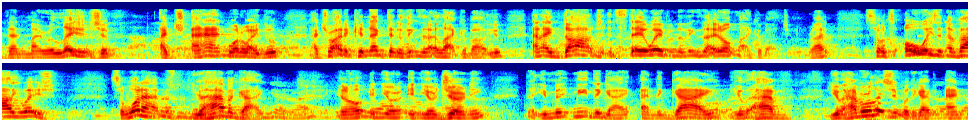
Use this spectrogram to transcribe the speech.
then my relationship, I and what do I do? I try to connect to the things that I like about you, and I dodge and stay away from the things that I don't like about you, right? So it's always an evaluation. So what happens? You have a guy, you know, in your in your journey that you meet, meet the guy, and the guy you have you have a relationship with the guy, and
